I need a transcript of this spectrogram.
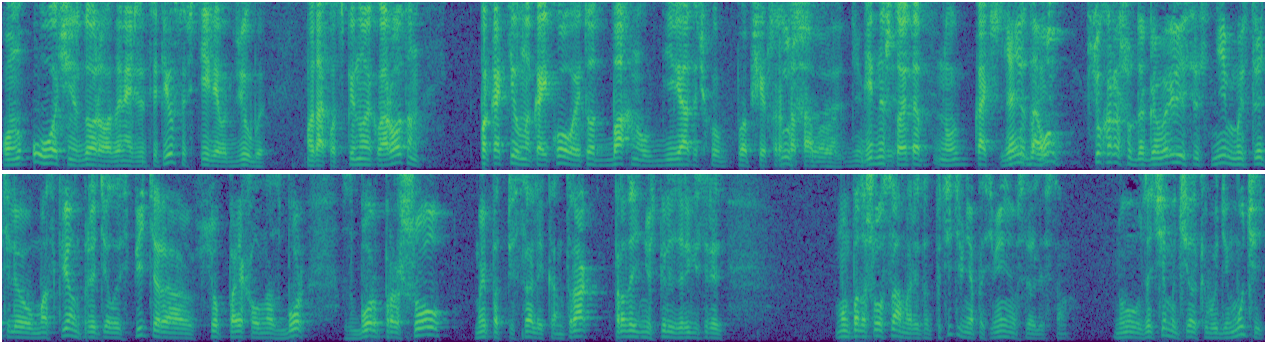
Он очень здорово за мяч зацепился в стиле вот Дзюбы. Вот так вот спиной к воротам, покатил на Кайкова, и тот бахнул девяточку. Вообще красота Слушай, была. Дим, Видно, что это ну, качество. Я не знаю, он все хорошо, договорились с ним, мы встретили его в Москве, он прилетел из Питера, все, поехал на сбор, сбор прошел, мы подписали контракт, правда, не успели зарегистрировать. Он подошел сам, говорит, отпустите меня по семейным обстоятельствам. Ну, зачем мы человека будем мучить,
